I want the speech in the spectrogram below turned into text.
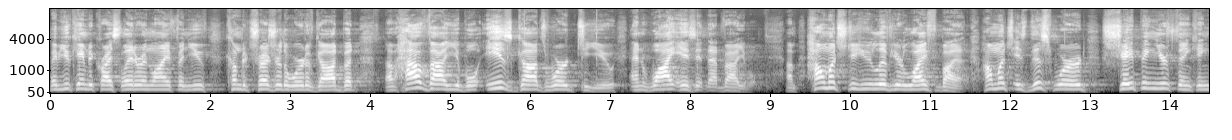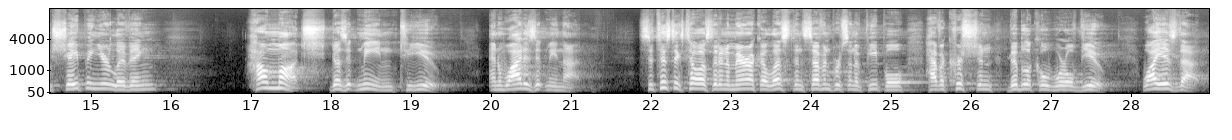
Maybe you came to Christ later in life and you've come to treasure the Word of God. But um, how valuable is God's Word to you and why is it that valuable? Um, how much do you live your life by it? How much is this Word shaping your thinking, shaping your living? How much does it mean to you? And why does it mean that? Statistics tell us that in America, less than 7% of people have a Christian biblical worldview. Why is that?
